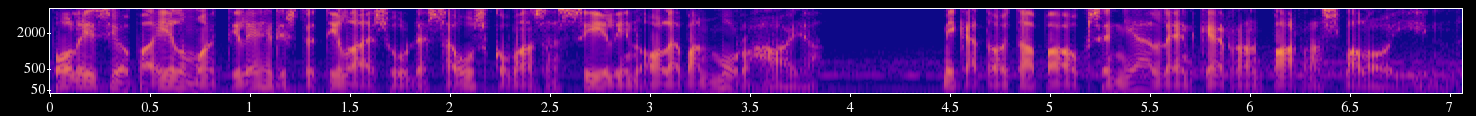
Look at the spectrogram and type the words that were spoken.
Poliisi jopa ilmoitti lehdistötilaisuudessa uskovansa Sealin olevan murhaaja, mikä toi tapauksen jälleen kerran parrasvaloihin.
